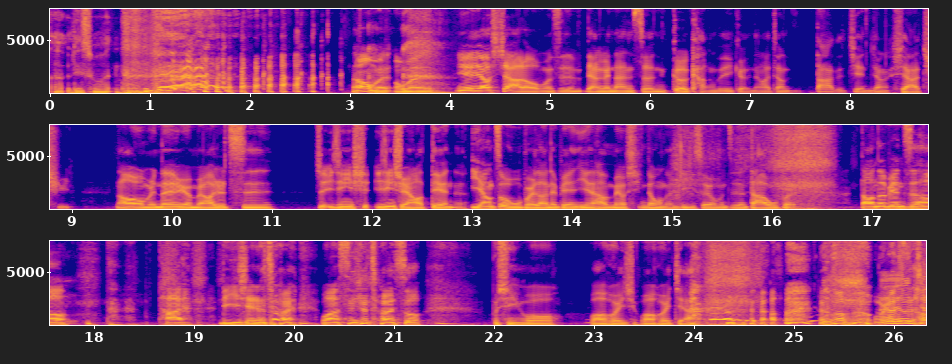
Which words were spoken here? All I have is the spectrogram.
呃，this one。然后我们我们因为要下楼，我们是两个男生各扛着一个，然后这样子搭着肩这样下去。然后我们那天原本要去吃。就已经选已经选好店了，一样坐 Uber 到那边，因为他们没有行动能力，所以我们只能搭 Uber。到那边之后，他李一贤就突然，王思就突然说：“不行，我我要回去，我要回家。然后”然后我们又只好，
